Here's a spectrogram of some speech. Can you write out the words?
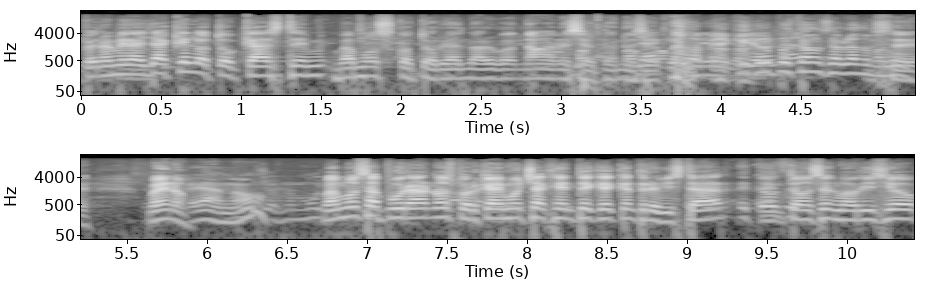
Pero mira, ya que lo tocaste, vamos cotorreando algo. No, no es cierto, no es cierto. ¿De qué grupo estamos hablando? Sí. Bueno, vamos a apurarnos porque hay mucha gente que hay que entrevistar. Entonces- Mauricio,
